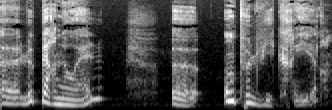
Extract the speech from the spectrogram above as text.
le Père Noël, on peut lui écrire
